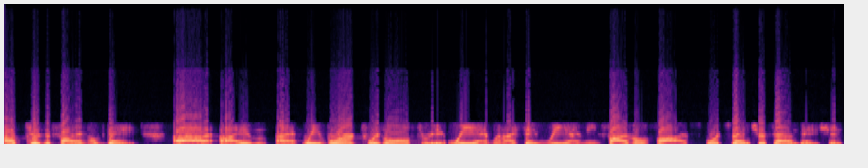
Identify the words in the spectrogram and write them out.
up to the final date. Uh, I am. I, we've worked with all three. We, when I say we, I mean 505 Sports Venture Foundation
